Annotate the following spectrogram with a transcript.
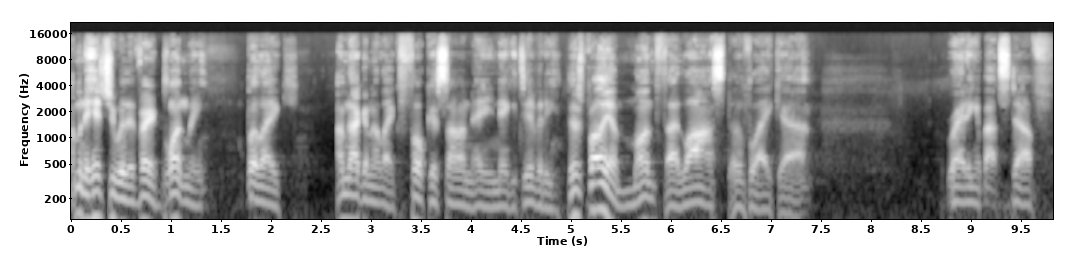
I'm gonna hit you with it very bluntly, but like I'm not gonna like focus on any negativity. There's probably a month I lost of like uh, writing about stuff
